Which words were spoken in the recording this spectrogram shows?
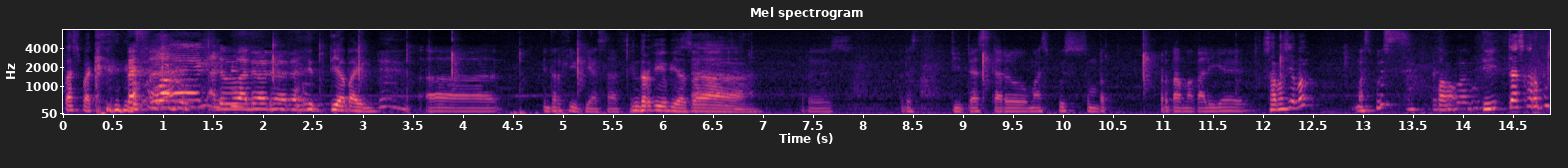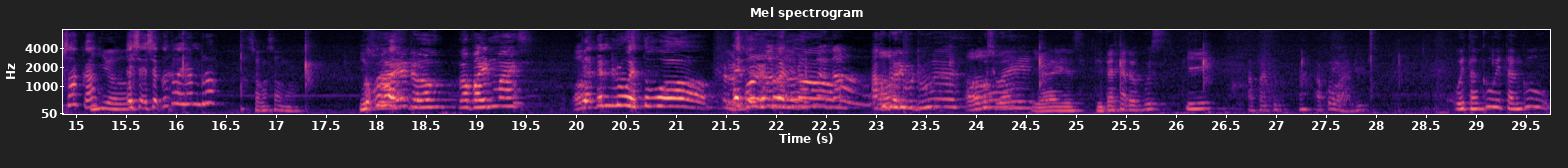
tes pack Tes pack. Aduh, aduh, aduh, aduh. Di- diapain Eh, interview biasa sih. interview biasa terus terus dites karo Mas Pus sempet pertama kali ya sama siapa Mas Pus di tes karo pusaka Iya. eh sik sik kowe kelahiran bro sama-sama yo Kok dong? Ngapain, Mas? Oh. Gak kan tuwa eh Oh, kan luwih iya. nom Aku 2002. oh Pus wae. ya yes dites karo Pus ki Apa tuh? Hah, aku lari. wedangku wedangku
